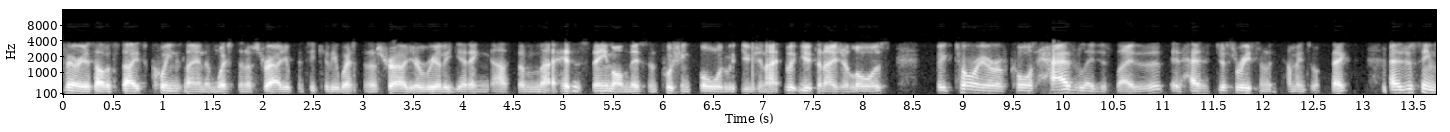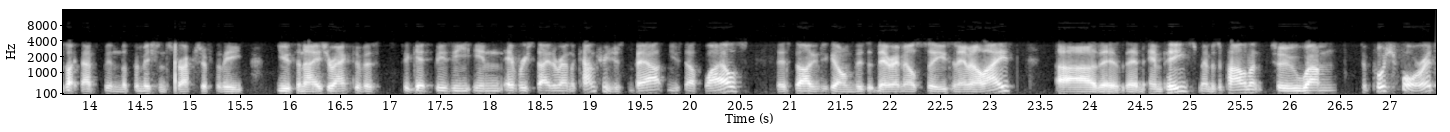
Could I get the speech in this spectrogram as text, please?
various other states, Queensland and Western Australia, particularly Western Australia, really getting uh, some uh, head of steam on this and pushing forward with euthanasia laws. Victoria, of course, has legislated it. It has just recently come into effect. And it just seems like that's been the permission structure for the euthanasia activists to get busy in every state around the country, just about. New South Wales, they're starting to go and visit their MLCs and MLAs, uh, their, their, MPs, members of parliament, to um, to push for it.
